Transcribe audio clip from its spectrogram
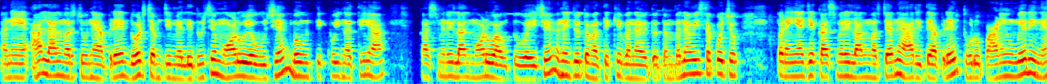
અને આ લાલ મરચુંને આપણે દોઢ ચમચી મેં લીધું છે, મોડું એવું છે, બહુ તીખું નથી આ. કાશ્મીરી લાલ મોડું આવતું હોય છે. અને જો તમે તીખી બનાવી તો તમે બનાવી શકો છો. પણ અહીંયા જે કાશ્મીરી લાલ મરચાંને આ રીતે આપણે થોડું પાણી ઉમેરીને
